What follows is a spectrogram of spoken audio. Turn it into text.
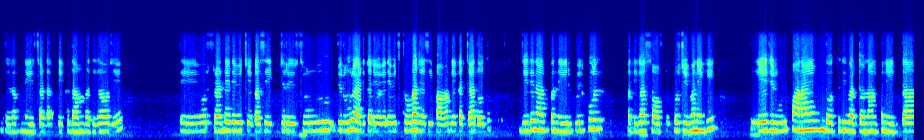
ਜਿਹੜਾ ਪਨੀਰ ਸਾਡਾ ਇੱਕਦਮ ਵਧੀਆ ਹੋ ਜੇ। ਤੇ ਹੋਰ ਫਰੈਂਡ ਇਹਦੇ ਵਿੱਚ ਇੱਕ ਅਸੀਂ ਜ਼ਰੂਰ ਜ਼ਰੂਰ ਐਡ ਕਰਿਓ। ਇਹਦੇ ਵਿੱਚ ਥੋੜਾ ਜਿਹਾ ਅਸੀਂ ਪਾਵਾਂਗੇ ਕੱਚਾ ਦੁੱਧ, ਜਿਹਦੇ ਨਾਲ ਪਨੀਰ ਬਿਲਕੁਲ ਵਧੀਆ ਸੌਫਟ ਭੁਰਜੀ ਬਣੇਗੀ ਤੇ ਇਹ ਜ਼ਰੂਰ ਪਾਣਾ ਹੈ, ਦੁੱਧ ਦੀ ਵਰਤੋਂ ਨਾਲ ਪਨੀਰ ਦਾ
